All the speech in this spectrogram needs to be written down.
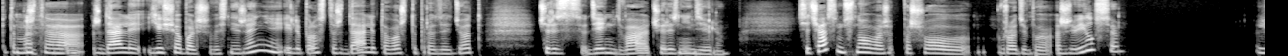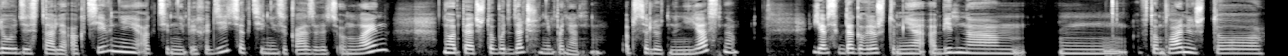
потому uh-huh. что ждали еще большего снижения или просто ждали того, что произойдет через день-два, через неделю. Сейчас он снова пошел, вроде бы оживился, люди стали активнее, активнее приходить, активнее заказывать онлайн. Но опять, что будет дальше, непонятно. Абсолютно неясно. Я всегда говорю, что мне обидно в том плане, что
